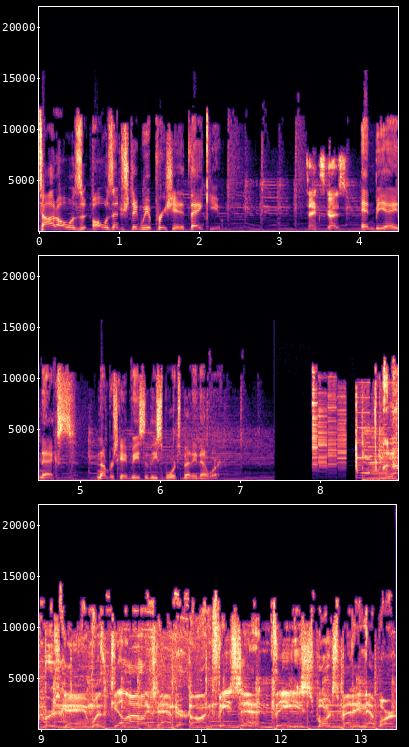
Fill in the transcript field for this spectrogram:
Todd, always always interesting. We appreciate it. Thank you. Thanks, guys. NBA next. Numbers Game VSIN, the Sports Betting Network. The Numbers Gil Alexander on VSIN, the Sports Betting Network.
